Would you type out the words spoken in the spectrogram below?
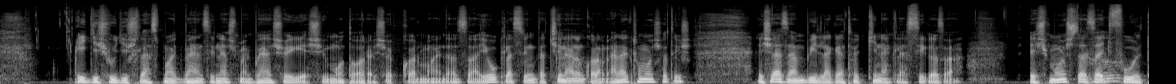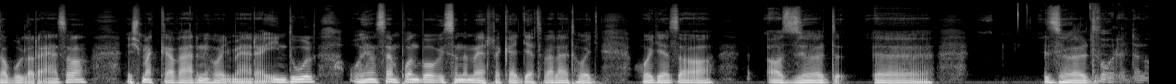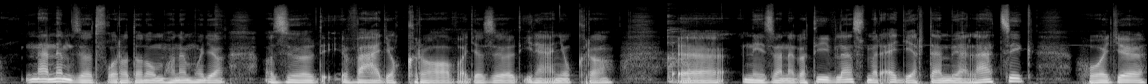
így is úgy is lesz majd benzines, meg belső égésű motor, és akkor majd azzal jók leszünk, de csinálunk valami elektromosat is, és ezen billeget, hogy kinek lesz igaza. És most ez egy full tabula ráza, és meg kell várni, hogy merre indul. Olyan szempontból viszont nem értek egyet veled, hogy, hogy ez a, a zöld ö, zöld Forradalom. nem, nem zöld forradalom, hanem hogy a, a zöld vágyakra, vagy a zöld irányokra ö, nézve negatív lesz, mert egyértelműen látszik, hogy ö,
